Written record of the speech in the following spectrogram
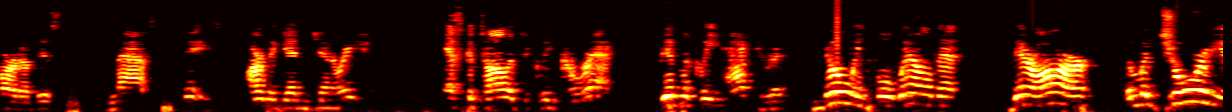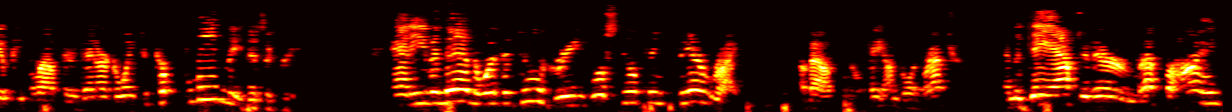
part of this last phase, Armageddon generation. Eschatologically correct, biblically accurate, knowing full well that there are the majority of people out there that are going to completely disagree. And even then, the ones that do agree will still think they're right about, you know, hey, I'm going rapture. And the day after they're left behind,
